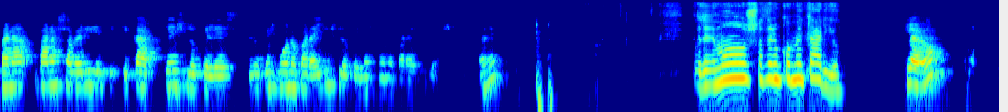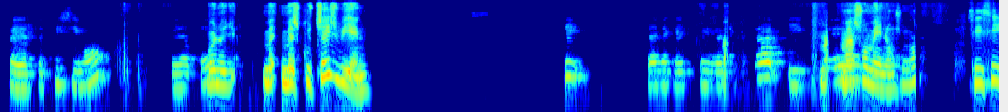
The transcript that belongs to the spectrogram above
van a, van a saber identificar qué es lo que, les, lo que es bueno para ellos y lo que no es bueno para ellos. ¿Podemos hacer un comentario? Claro, perfectísimo. Bueno, ¿me, escucháis bien? Sí, Más o menos, ¿no? Sí, sí.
